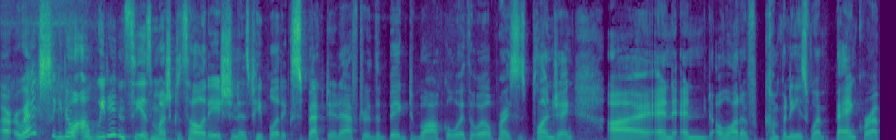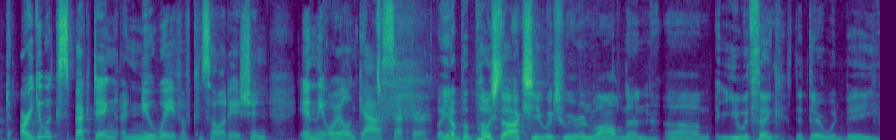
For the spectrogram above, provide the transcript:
uh, or actually, you know, uh, we didn't see as much consolidation as people had expected after the big debacle with oil prices plunging, uh, and and a lot of companies went bankrupt. Are you expecting a new wave of consolidation in the oil and gas sector? Well, you know, but post Oxy, which we were involved in, um, you would think that there would be,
